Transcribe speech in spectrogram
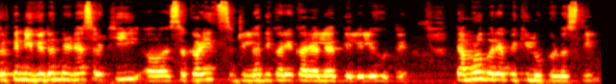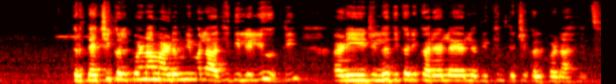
तर ते निवेदन देण्यासाठी सकाळीच जिल्हाधिकारी कार्यालयात गेलेले होते. त्यामुळे बऱ्यापैकी लोक नसतील. तर त्याची कल्पना मॅडमनी मला आधी दिलेली होती. आणि जिल्हाधिकारी कार्यालयाला देखील त्याची कल्पना आहेच.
